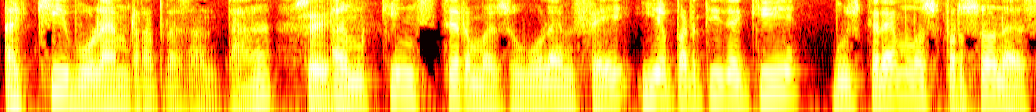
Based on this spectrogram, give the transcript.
a qui volem representar, Sí. en quins termes ho volem fer, i a partir d'aquí buscarem les persones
